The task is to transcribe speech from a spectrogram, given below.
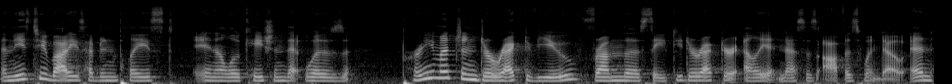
And these two bodies had been placed in a location that was pretty much in direct view from the safety director Eliot Ness's office window. And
